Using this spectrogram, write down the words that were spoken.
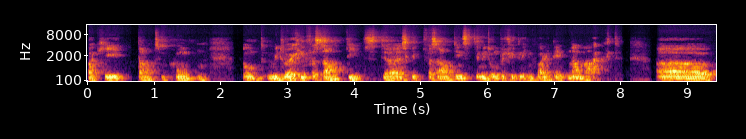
Paket dann zum Kunden? Und mit welchem Versanddienst? Ja, es gibt Versanddienste mit unterschiedlichen Qualitäten am Markt. Äh,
